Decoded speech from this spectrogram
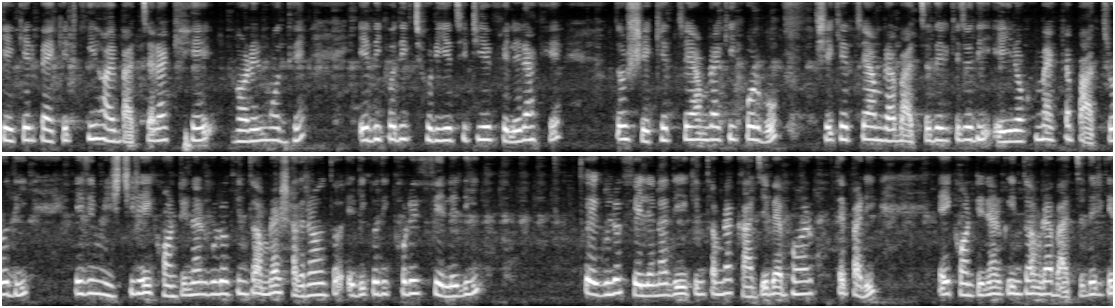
কেকের প্যাকেট কি হয় বাচ্চারা খেয়ে ঘরের মধ্যে এদিক ওদিক ছড়িয়ে ছিটিয়ে ফেলে রাখে তো সেক্ষেত্রে আমরা কি করব? সেক্ষেত্রে আমরা বাচ্চাদেরকে যদি এই রকম একটা পাত্র দিই, এই যে মিষ্টির এই কন্টেনারগুলো কিন্তু আমরা সাধারণত এদিক ওদিক করে ফেলে দিই। তো এগুলো ফেলে না দিয়ে কিন্তু আমরা কাজে ব্যবহার করতে পারি। এই কন্টেনার কিন্তু আমরা বাচ্চাদেরকে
